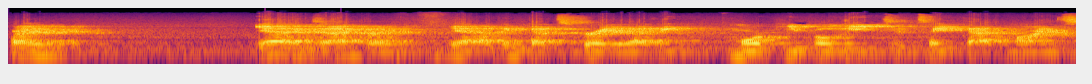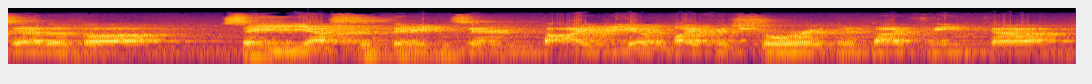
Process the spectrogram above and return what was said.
right yeah exactly yeah i think that's great i think more people need to take that mindset of uh, saying yes to things and the idea of life is short and i think uh,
